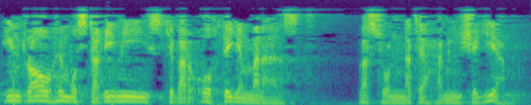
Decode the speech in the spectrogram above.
این راه مستقیمی است که بر عهده من است و سنت همیشگیم.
